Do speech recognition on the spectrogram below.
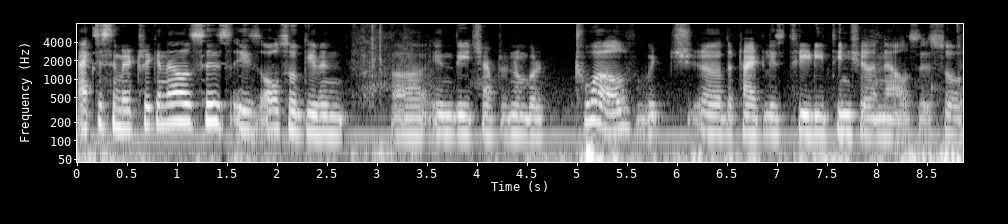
axisymmetric analysis, is also given uh, in the chapter number 12, which uh, the title is 3D thin shell analysis. So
